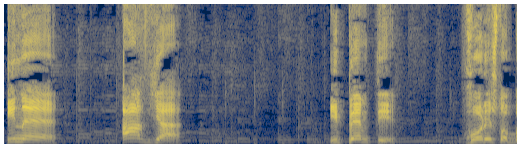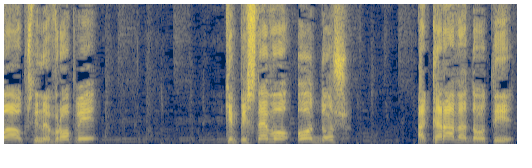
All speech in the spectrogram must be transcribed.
είναι άδεια η πέμπτη χωρίς τον Μπάουκ στην Ευρώπη και πιστεύω όντως ακράδαντα ότι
